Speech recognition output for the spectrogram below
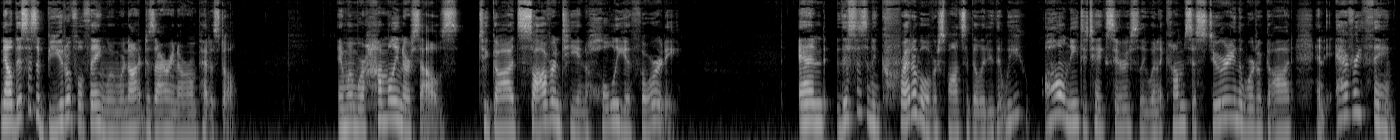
Now, this is a beautiful thing when we're not desiring our own pedestal. And when we're humbling ourselves to God's sovereignty and holy authority. And this is an incredible responsibility that we all need to take seriously when it comes to stewarding the Word of God and everything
